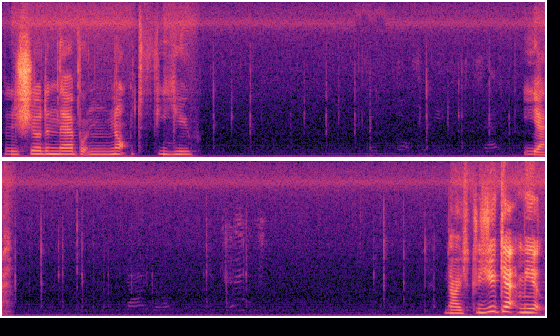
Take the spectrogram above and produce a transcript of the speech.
There's a shield in there, but not for you. Yeah. Nice. Could you get me at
